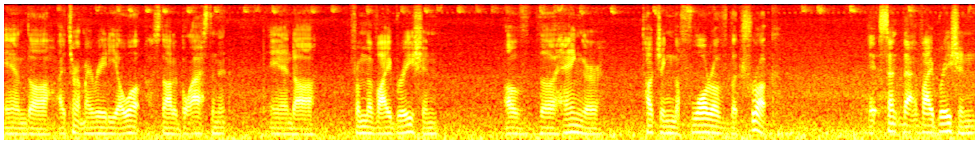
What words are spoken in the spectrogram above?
and uh, I turned my radio up, started blasting it, and uh, from the vibration of the hanger touching the floor of the truck, it sent that vibration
